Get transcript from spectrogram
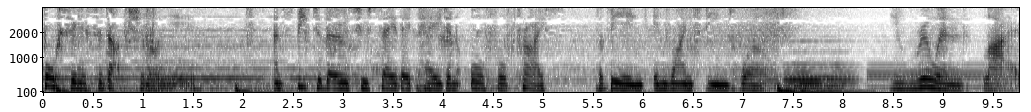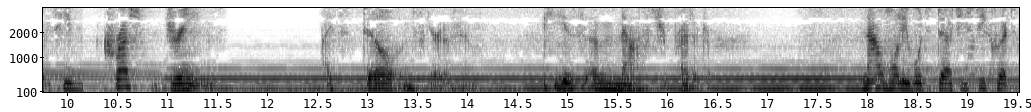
forcing seduction on you. And speak to those who say they paid an awful price for being in Weinstein's world. He ruined lives. He crushed dreams. I still am scared of him. He is a master predator. Now Hollywood's dirty secret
